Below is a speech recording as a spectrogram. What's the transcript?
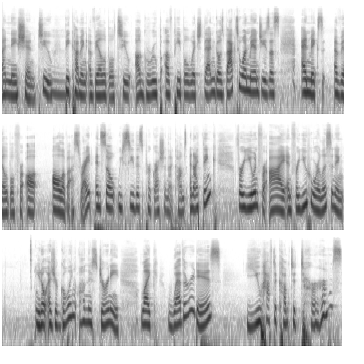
a nation, to mm. becoming available to a group of people, which then goes back to one man, Jesus, and makes it available for all all of us, right? And so we see this progression that comes. And I think for you and for I, and for you who are listening, you know, as you're going on this journey, like whether it is you have to come to terms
